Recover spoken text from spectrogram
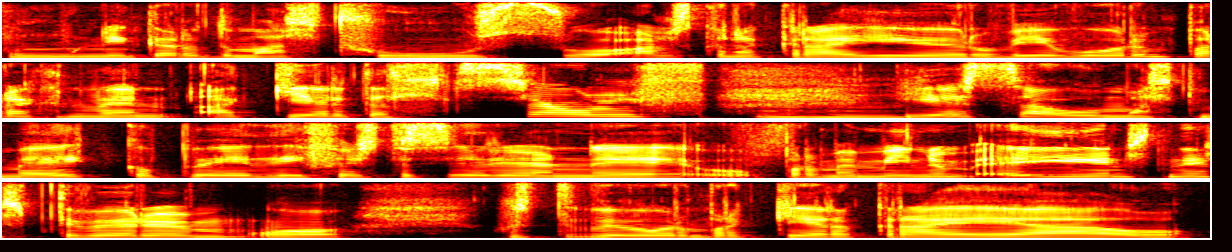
búningar út um allt hús og alls konar græjur og við vorum bara einhvern veginn að gera þetta allt sjálf. Ég sá um allt make-upið í fyrstu seríunni og bara með mínum eigin snirtiförum og veist, við vorum bara að gera og græja og,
